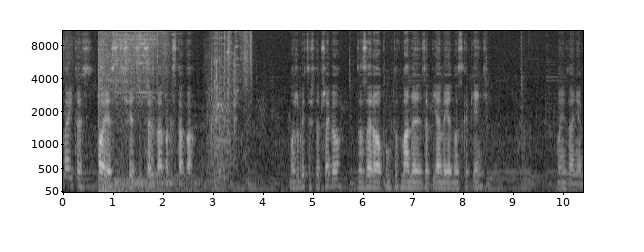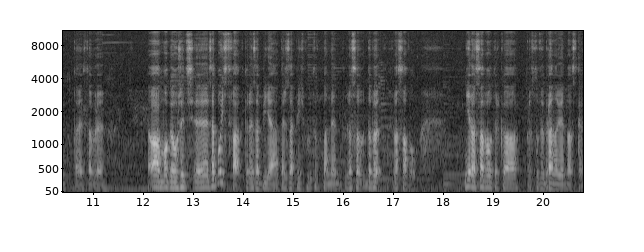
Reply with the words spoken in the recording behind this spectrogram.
No i to jest, to jest świetny cel dla backstaba. Może być coś lepszego? Za 0 punktów many zabijamy jednostkę 5? Moim zdaniem to jest dobry. No, o, mogę użyć e, zabójstwa, które zabija też za 5 punktów many losow, losową. Nie losową, tylko po prostu wybraną jednostkę.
